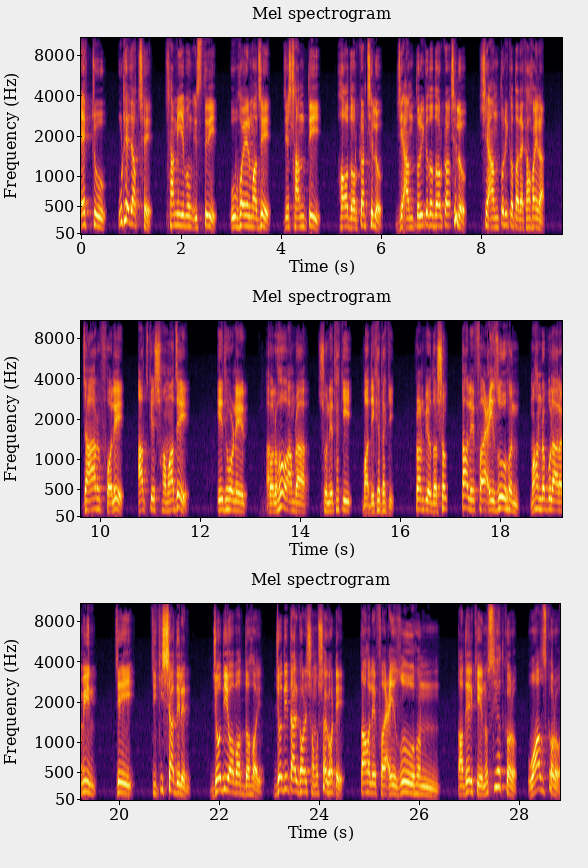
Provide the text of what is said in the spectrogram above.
একটু উঠে যাচ্ছে। স্বামী এবং স্ত্রী উভয়ের মাঝে যে শান্তি হওয়া দরকার ছিল, যে আন্তরিকতা দরকার ছিল, সে আন্তরিকতা দেখা হয় না। যার ফলে আজকে সমাজে এ ধরনের কলহ আমরা শুনে থাকি বা দেখে থাকি। প্রাণপ্রিয় দর্শক, তাহলে ফাইজুহন, মহান রব্বুল আলমিন যেই চিকিৎসা দিলেন, যদি অবাধ্য হয়, যদি তার ঘরে সমস্যা ঘটে, তাহলে ফাইজুহন, তাদেরকে নসিহত করো, ওয়াজ করো।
